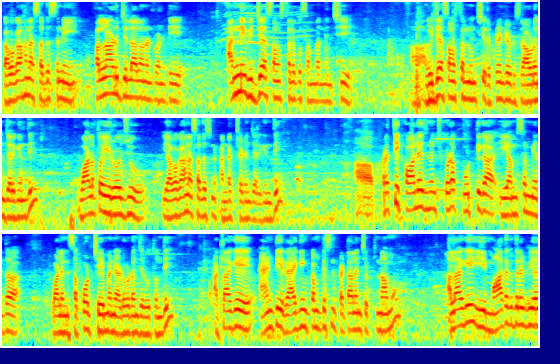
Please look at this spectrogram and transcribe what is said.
ఒక అవగాహన సదస్సుని పల్నాడు జిల్లాలో ఉన్నటువంటి అన్ని విద్యా సంస్థలకు సంబంధించి విద్యా సంస్థల నుంచి రిప్రజెంటేటివ్స్ రావడం జరిగింది. వాళ్ళతో ఈరోజు ఈ అవగాహన సదస్సును కండక్ట్ చేయడం జరిగింది. ప్రతి కాలేజ్ నుంచి కూడా పూర్తిగా ఈ అంశం మీద వాళ్ళని సపోర్ట్ చేయమని అడగడం జరుగుతుంది. అట్లాగే యాంటీ ర్యాగింగ్ కమిటీస్ని పెట్టాలని చెప్తున్నాము. అలాగే ఈ మాదక ద్రవ్య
